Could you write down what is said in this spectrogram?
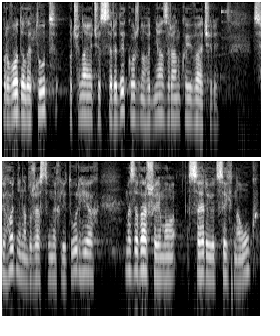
проводили тут, починаючи з середи кожного дня зранку і ввечері. Сьогодні на божественних літургіях ми завершуємо серію цих наук,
